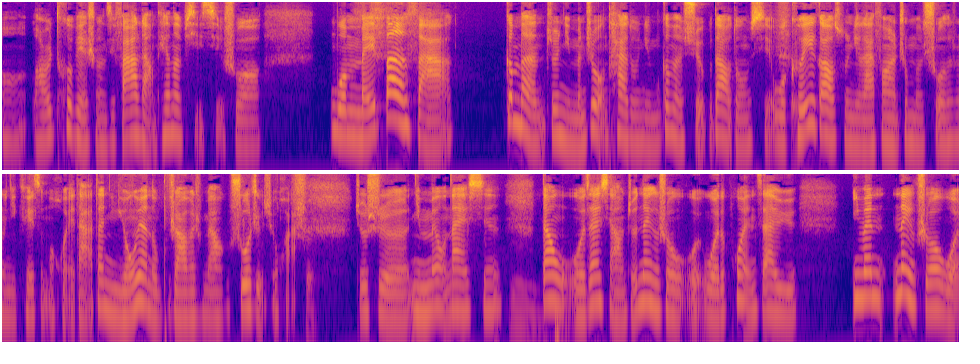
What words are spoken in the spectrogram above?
嗯，老师特别生气，发了两天的脾气，说我没办法。根本就你们这种态度，你们根本学不到东西。我可以告诉你，来访者这么说的时候，你可以怎么回答，但你永远都不知道为什么要说这句话，是，就是你们没有耐心。嗯。但我在想，就那个时候，我我的 point 在于，因为那个时候我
